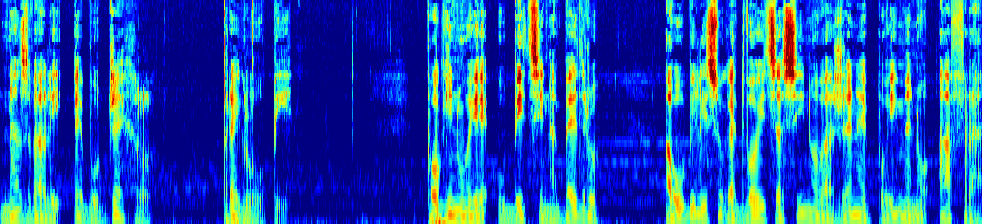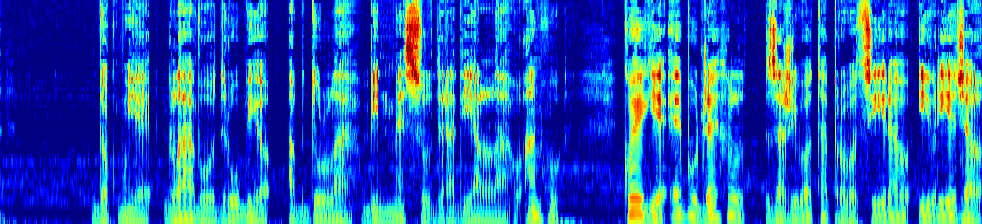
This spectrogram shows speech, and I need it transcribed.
nazvali Ebu Džehl, preglupi. Poginuje u bici na Bedru, a ubili su ga dvojica sinova žene po imenu Afra, dok mu je glavu odrubio Abdullah bin Mesud radijallahu anhu, kojeg je Ebu Džehl za života provocirao i vrijeđao,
